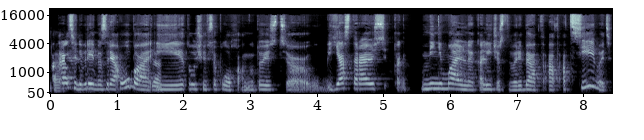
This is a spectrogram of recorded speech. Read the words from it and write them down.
Потратили да. время зря оба, да. и это очень все плохо. Ну, то есть э, я стараюсь минимальное количество ребят от, отсеивать,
